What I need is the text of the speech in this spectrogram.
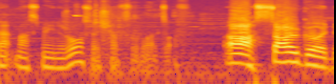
That must mean it also shuts the lights off. Oh, so good.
